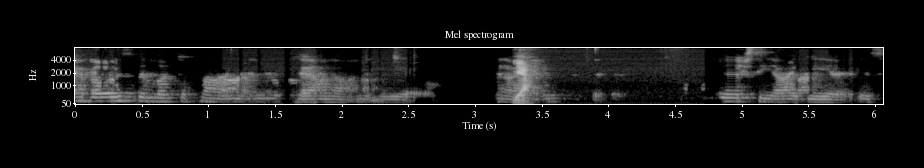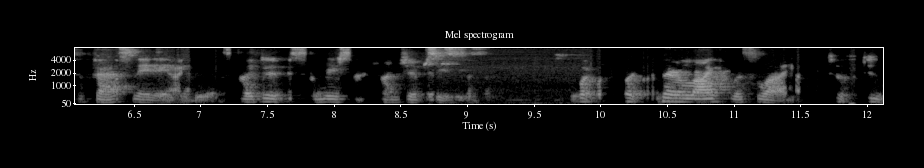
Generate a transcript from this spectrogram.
have always been looked upon and looked down on in the world. And Yeah. I think the gypsy idea is a fascinating idea. So I did some research on gypsies what, what their life was like to, to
